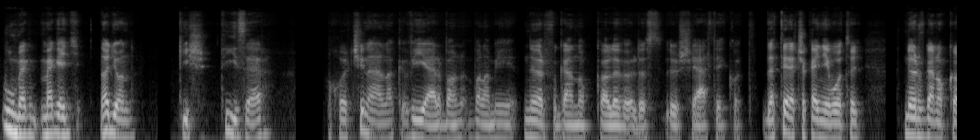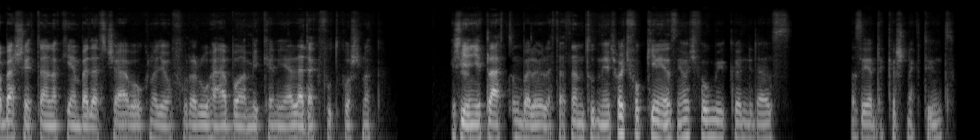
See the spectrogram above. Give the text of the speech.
Ú, meg, meg egy nagyon kis teaser, ahol csinálnak VR-ban valami nerfgunokkal lövöldözős játékot. De tényleg csak ennyi volt, hogy nerfgunokkal besétálnak ilyen bedesz csávók nagyon fura ruhában, amiken ilyen ledek futkosnak. És hm. ennyit láttunk belőle, tehát nem tudni, hogy hogy fog kinézni, hogy fog működni, de az, az érdekesnek tűnt.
